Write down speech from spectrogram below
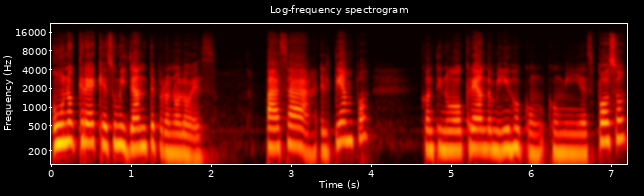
uno cree que es humillante, pero no lo es. Pasa el tiempo, continúo creando mi hijo con, con mi esposo.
